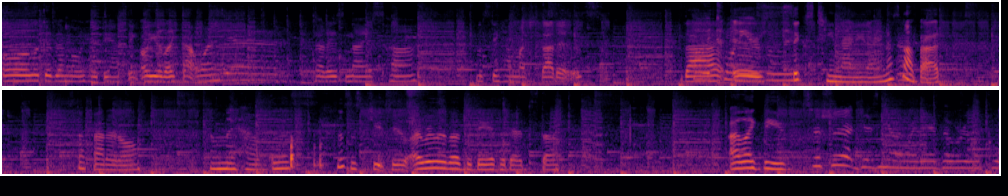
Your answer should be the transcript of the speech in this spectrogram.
Oh, look at them over here dancing. Oh, you like that one? Yeah. That is nice, huh? Let's see how much that is. That 20 is something. $16.99. That's not bad. Not bad at all. And they have this. This is cute too. I really love the Day of the Dead stuff. I like these Especially at Disneyland where they have the really cool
